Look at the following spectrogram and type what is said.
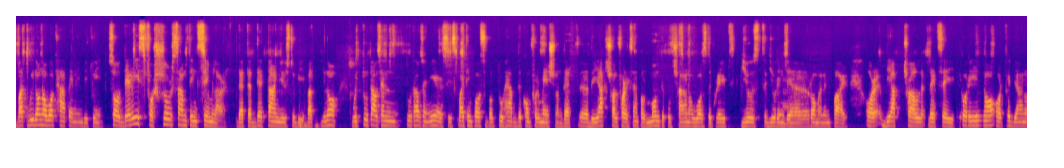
but we don't know what happened in between. So there is for sure something similar that at that time used to be. But you know, with 2000, 2000 years, it's quite impossible to have the confirmation that uh, the actual, for example, Montepulciano was the grapes used during the Roman Empire or the actual, let's say, Corino or Trebbiano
